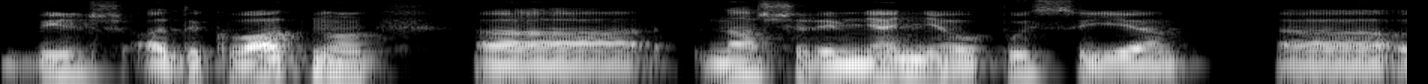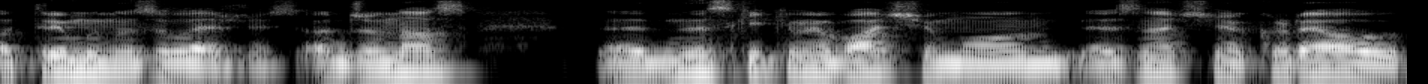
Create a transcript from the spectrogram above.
більш адекватно е, наше рівняння описує е, отриману залежність. Отже, в нас, е, наскільки ми бачимо, значення CoreRel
